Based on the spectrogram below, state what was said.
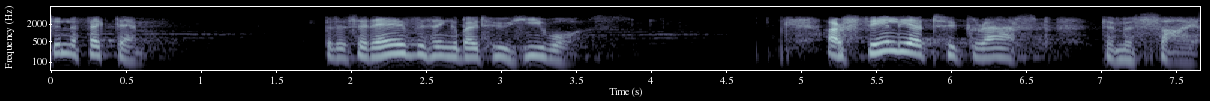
didn't affect them, but it said everything about who he was. Our failure to grasp the Messiah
